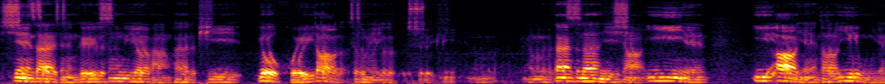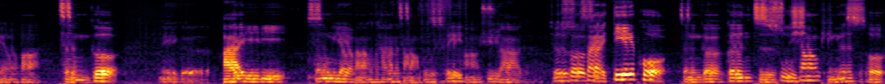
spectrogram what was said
现在整个一个生物医药板块的 P/E 又回到了这么一个水平。那么，那么但是呢，你想一一年、一二年到一五年的话，整个那个 I B B 生物医药板块它的涨幅是非常巨大的，就是说在跌破整个跟指数相平的时候，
